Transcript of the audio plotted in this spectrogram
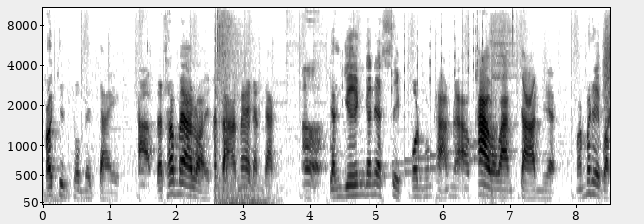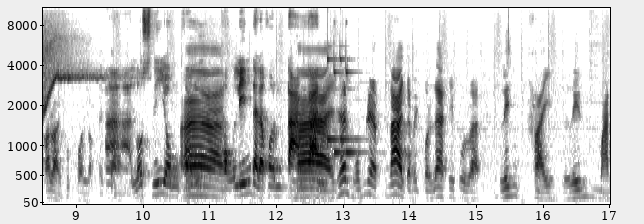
เขาชื่นชมในใจ ครับแต่ถ้าไม่อร่อยเขาด่าแม่ดังเออๆอย่างยืนกันเนี่ยสิบคนผมถามนะเอาข้าวมาวางจานเนี่ยมันไม่ได้บอกอร่อยทุกคนหรอกในอ่าจานรสนิยมของอ่า ของลิ้นแต่ละคนต่างกัน ใช่ฉะนั้นผมเนี่ยน่าจะเป็นคนแรกที่พูดว่า ลิ้นใครลิ้นมัน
